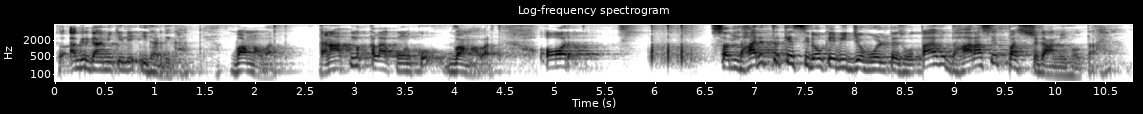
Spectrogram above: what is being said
तो अग्रगामी के लिए इधर दिखाते हैं, वामावर्त। धनात्मक कला कोण को वामावर्त। और संधारित्र के सिरों के बीच जो वोल्टेज होता है, वो धारा से पश्चगामी होता है।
